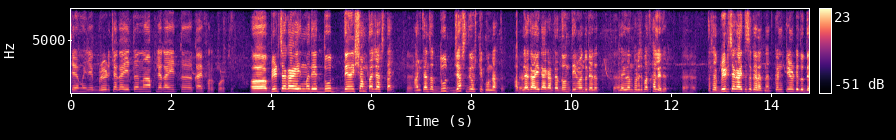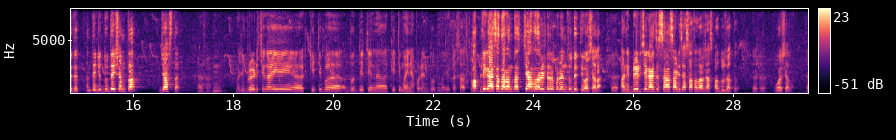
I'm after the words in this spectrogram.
त्या म्हणजे ब्रीडच्या गायीत आणि आपल्या गायीत काय फरक पडतो? अं, ब्रीडच्या गायींमध्ये दूध देण्याची क्षमता जास्त आहे आणि त्यांचं दूध जास्त दिवस टिकून राहतं. आपल्या गायी काय करतात? दोन तीन महिने दूध देतात आणि एकदम थोडेसे परत खाली देतात हं, हं, तसं ब्रीडच्या गायी तसं करत नाहीत. कंटिन्युटी दूध देतात. आणि त्यांची दूध क्षमता जास्त आहे. हं, हं. हम्म. म्हणजे ब्रीडची गाय अं, किती दूध देते न किती महिन्यापर्यंत दूध? म्हणजे कसं असतं? आपली गाय साधारणतः चार हजार लिटर पर्यंत दूध देते वर्षाला. आणि ब्रीडच्या गायचं सहा साडेचार सात हजारच्या आसपास दूध जातं वर्षाला.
